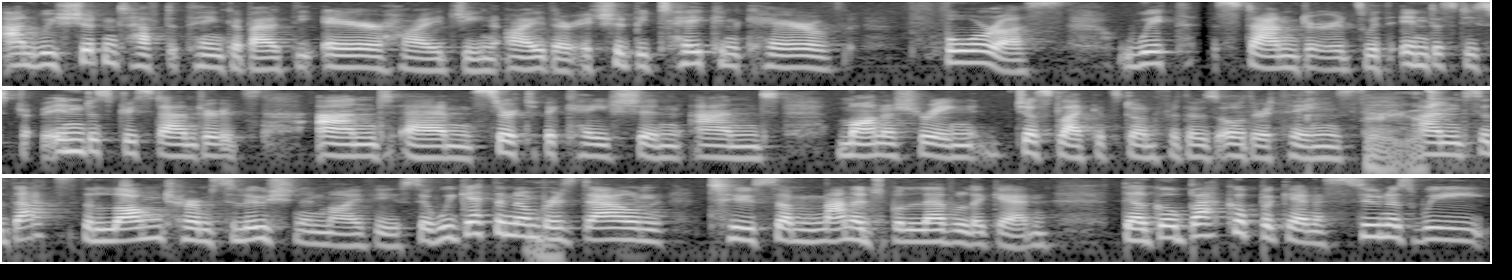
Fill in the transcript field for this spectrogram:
and we shouldn't have to think about the air hygiene either. It should be taken care of for us with standards, with industry industry standards and um, certification and monitoring, just like it's done for those other things. And so that's the long term solution, in my view. So if we get the numbers down to some manageable level again, they'll go back up again as soon as we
